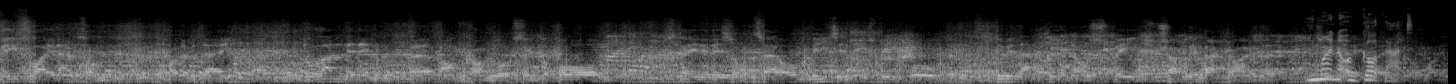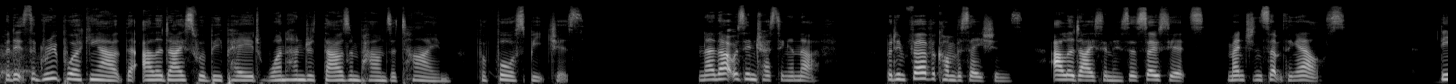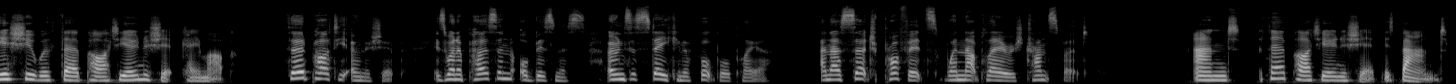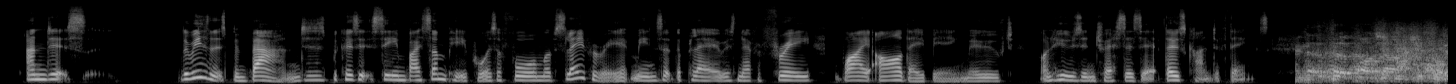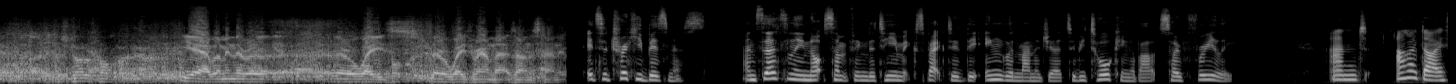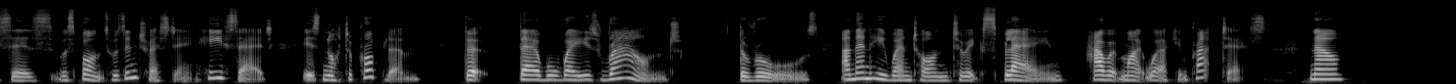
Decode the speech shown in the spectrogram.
Me flying out on whatever day, landing in uh, Hong Kong or Singapore, staying in this hotel, meeting these people, doing that keynote speech, travelling back either. You might not have got that, but it's the group working out that Allardyce would be paid £100,000 a time for four speeches. Now that was interesting enough, but in further conversations, Allardyce and his associates mentioned something else. The issue with third party ownership came up. Third party ownership is when a person or business owns a stake in a football player, and as such profits when that player is transferred. And third party ownership is banned. And it's the reason it's been banned is because it's seen by some people as a form of slavery. It means that the player is never free. Why are they being moved? on whose interest is it, those kind of things. Third party ownership problem. It's not a problem. Yeah, I mean there are there are ways there are ways around that as I understand it. It's a tricky business, and certainly not something the team expected the England manager to be talking about so freely. And Allardyce's response was interesting. He said it's not a problem, that there were ways round the rules. And then he went on to explain how it might work in practice. Now,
